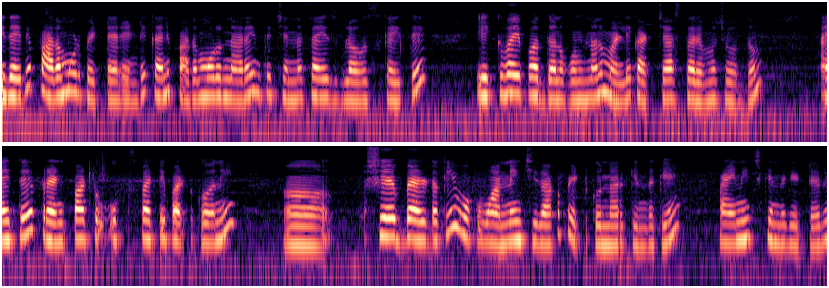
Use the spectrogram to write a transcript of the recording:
ఇదైతే పదమూడు పెట్టారండి కానీ పదమూడున్నర ఇంత చిన్న సైజ్ బ్లౌజ్కి అయితే ఎక్కువైపోద్ది అనుకుంటున్నాను. మళ్ళీ కట్ చేస్తారేమో చూద్దాం. అయితే ఫ్రంట్ పార్ట్ ఉక్స్ పట్టి పట్టుకొని షేప్ బెల్ట్కి ఒక వన్ ఇంచ్ దాకా పెట్టుకున్నారు కిందకి. పైనుంచి కిందకి పెట్టారు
